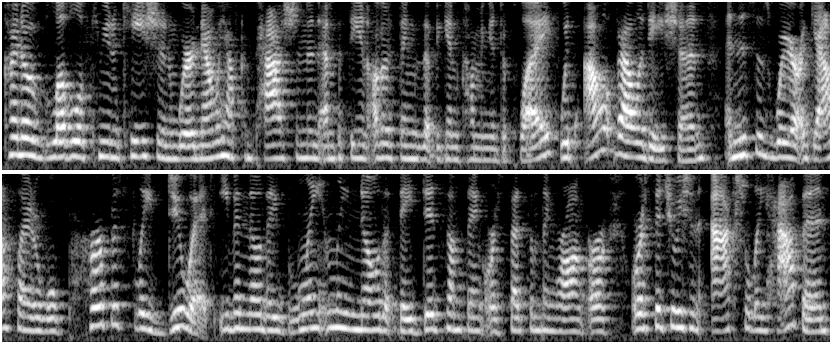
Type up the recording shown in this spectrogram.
kind of level of communication where now we have compassion and empathy and other things that begin coming into play without validation. And this is where a gaslighter will purposely do it, even though they blatantly know that they did something or said something wrong or, or a situation actually happened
